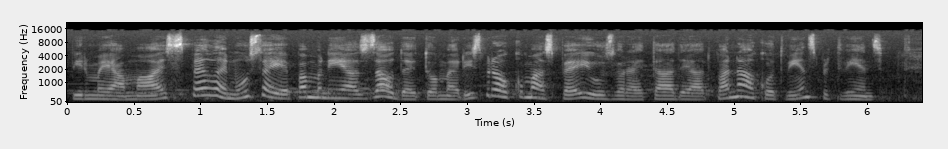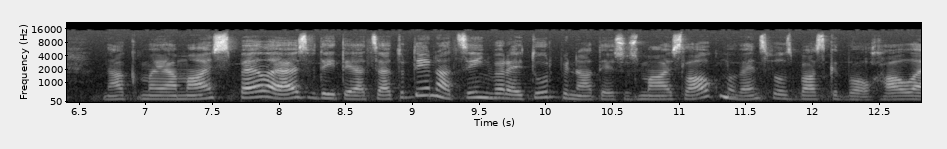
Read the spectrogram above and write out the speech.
Pirmajā mājas spēlē mūsējie pamanījās zaudēt, tomēr izbraukumā spēja uzvarēt tādējādi panākot viens pret viens. Nākamajā mājas spēlē aizvadītajā ceturtdienā cīņa varēja turpināties uz mājas laukuma Ventspils basketbola hallē.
